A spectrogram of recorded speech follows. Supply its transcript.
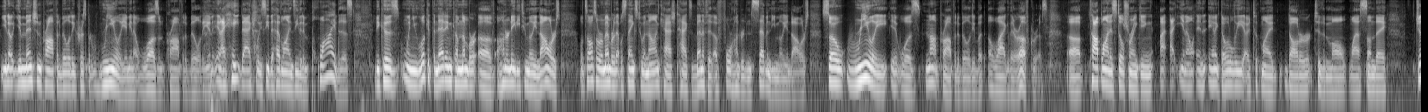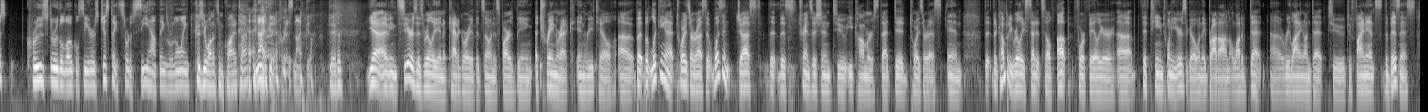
you know, you mentioned profitability, Chris, but really, I mean, that wasn't profitability. And, and I hate to actually see the headlines even imply this because when you look at the net income number of $182 million, let's also remember that was thanks to a non cash tax benefit of $470 million. So, really, it was not profitability, but a lack thereof, Chris. Uh, top line is still shrinking. I, I, you know, and anecdotally, I took my daughter to the mall last Sunday. Just cruise through the local Sears just to sort of see how things were going. Because you wanted some quiet time? Not good, Chris. Not good. David? Yeah, I mean, Sears is really in a category of its own as far as being a train wreck in retail. Uh, but but looking at Toys R Us, it wasn't just the, this transition to e-commerce that did Toys R Us in. The, the company really set itself up for failure uh, 15, 20 years ago when they brought on a lot of debt, uh, relying on debt to to finance the business.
